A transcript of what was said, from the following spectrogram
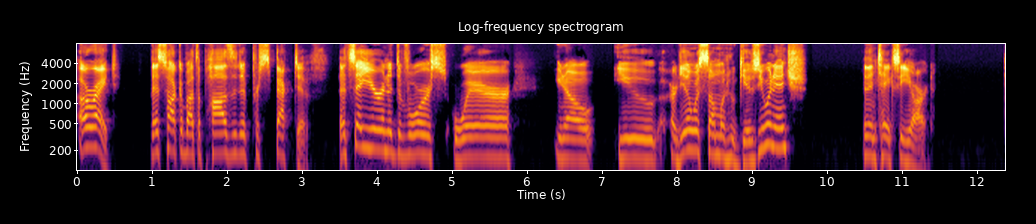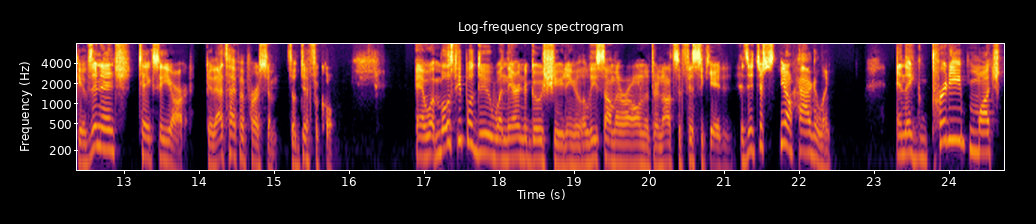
All right, let's talk about the positive perspective let's say you're in a divorce where, you know, you are dealing with someone who gives you an inch and then takes a yard. gives an inch, takes a yard. Okay, that type of person. So difficult. And what most people do when they're negotiating, at least on their own, if they're not sophisticated, is it just, you know, haggling. And they pretty much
